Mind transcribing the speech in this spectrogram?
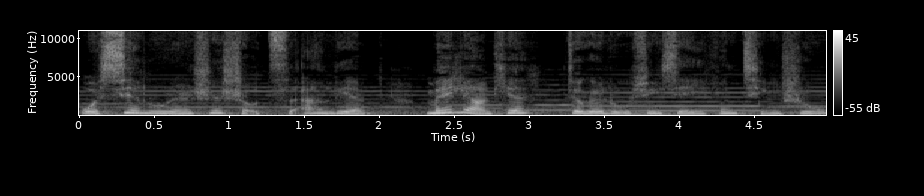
我陷入人生首次暗恋，没两天就给鲁迅写一封情书。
